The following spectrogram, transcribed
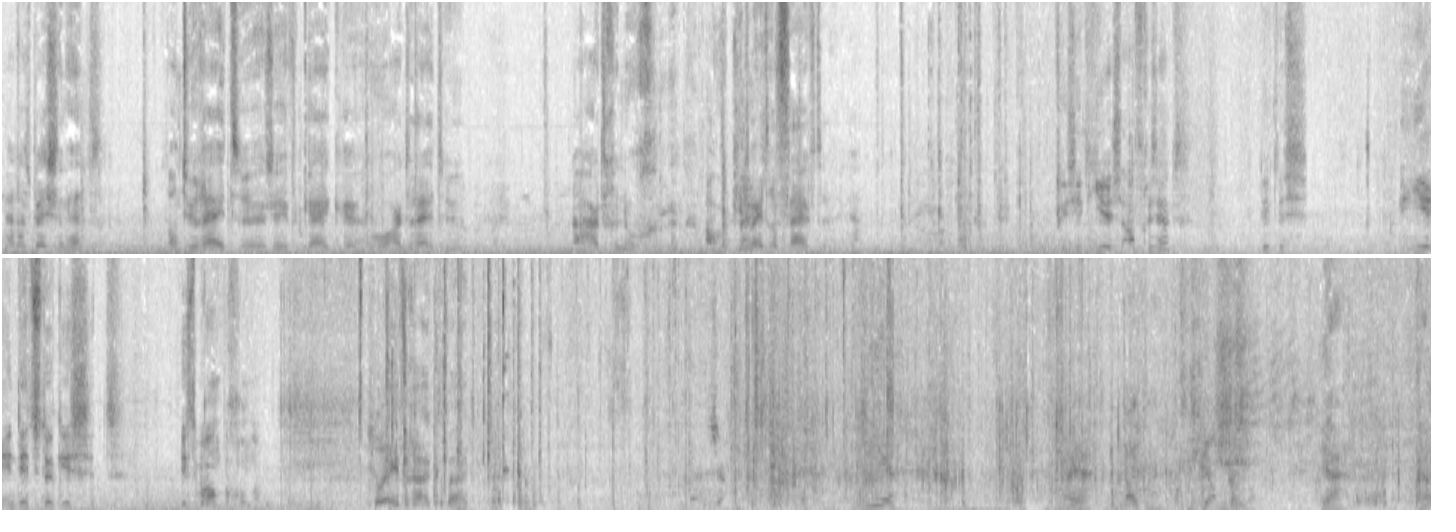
Ja, dat is best een end. Want u rijdt, eh, eens even kijken, hoe hard rijdt u? Nou, hard genoeg. Oh, een kilometer of 50. Ja. U ziet hier is afgezet. Dit is, hier in dit stuk is, het, is de brand begonnen. Ik zal even ruiken buiten. Zo. Hier Oh ja. lijkt me, het is jammer. Ja. ja.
